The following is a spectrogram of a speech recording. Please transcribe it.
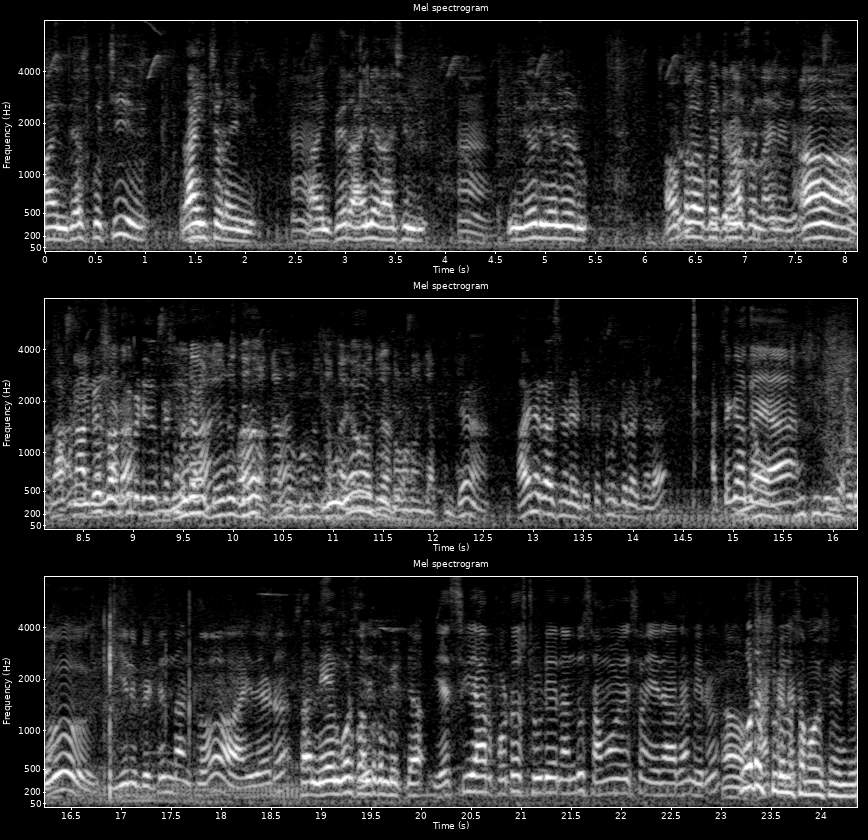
ఆయన తీసుకొచ్చి రాయించాడు ఆయన్ని ఆయన పేరు ఆయనే రాసింది ఆ. ఈ లేడు ఏం లేడు అవతల పెట్టాడు. ఆయన రాసినాడు కృష్ణమూర్తి రాసినాడా అట్ట కాదయ్యా. ఇప్పుడు ఈయన పెట్టిన దాంట్లో ఐదేడు సార్ నేను కూడా సంతకం పెట్టా ఎస్విఆర్ ఫోటో స్టూడియో నందు సమావేశం అయినారా మీరు? ఫోటో స్టూడియోలో సమావేశం ఏంది?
